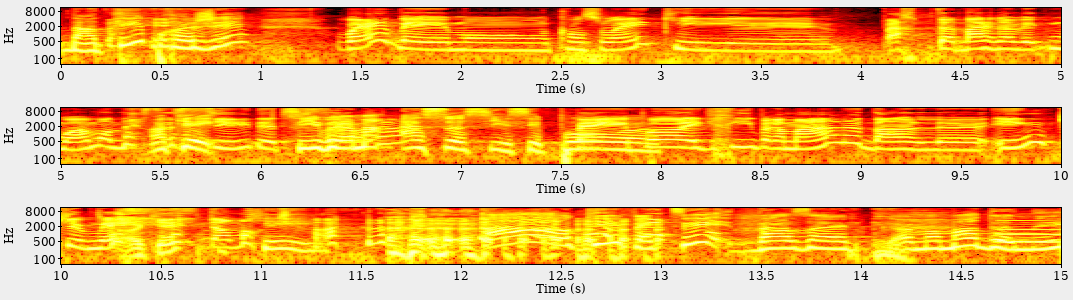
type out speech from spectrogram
dans tes projets. Ouais, ben mon conjoint qui est euh, partenaire avec moi, mon associé C'est vraiment là. associé. C'est pas. Ben, euh, pas écrit vraiment là, dans le Inc, mais OK. dans mon OK. cœur. ah, OK. Fait que, tu sais, dans un, un moment donné,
